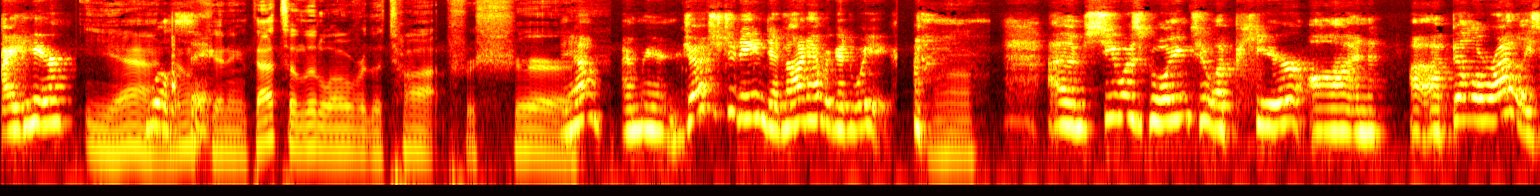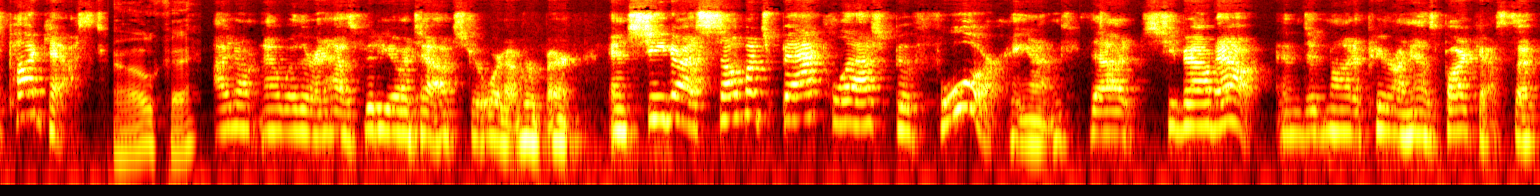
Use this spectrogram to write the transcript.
right here? Yeah, We'll no see. kidding. That's a little over the top for sure. Yeah, I mean, Judge Jeanine did not have a good week. Wow. Um, she was going to appear on uh, Bill O'Reilly's podcast. Okay. I don't know whether it has video attached or whatever, but and she got so much backlash beforehand that she bowed out and did not appear on his podcast. So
